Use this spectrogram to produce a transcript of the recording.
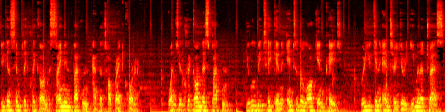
you can simply click on the sign in button at the top right corner. Once you click on this button, you will be taken into the login page where you can enter your email address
